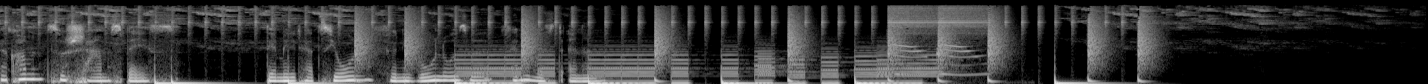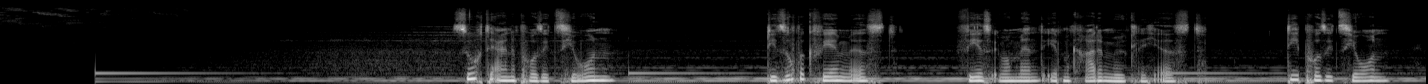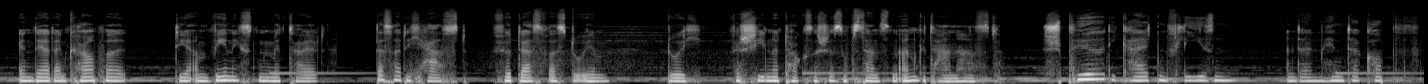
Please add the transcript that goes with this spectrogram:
Willkommen zu Charm Space, der Meditation für niveaulose FeministInnen. Such dir eine Position, die so bequem ist, wie es im Moment eben gerade möglich ist. Die Position, in der dein Körper dir am wenigsten mitteilt, dass er dich hasst für das, was du ihm durch verschiedene toxische Substanzen angetan hast. Spür die kalten Fliesen an deinem Hinterkopf.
